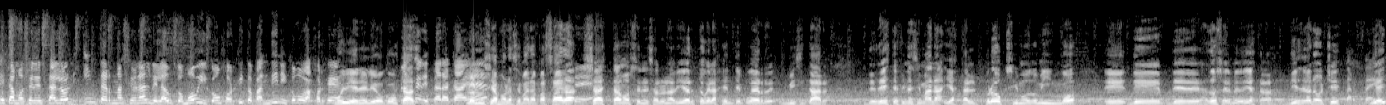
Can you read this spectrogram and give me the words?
estamos en el Salón Internacional del Automóvil con Jorgito Pandini. ¿Cómo va, Jorge? Muy bien, Elio, ¿cómo Un estás? placer estar acá, ¿eh? Lo anunciamos la semana pasada, Sí. ya estamos en el salón abierto que la gente puede re- visitar desde este fin de semana y hasta el próximo domingo, eh, de, de las 12 del mediodía hasta las 10 de la noche. Perfecto. Y hay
